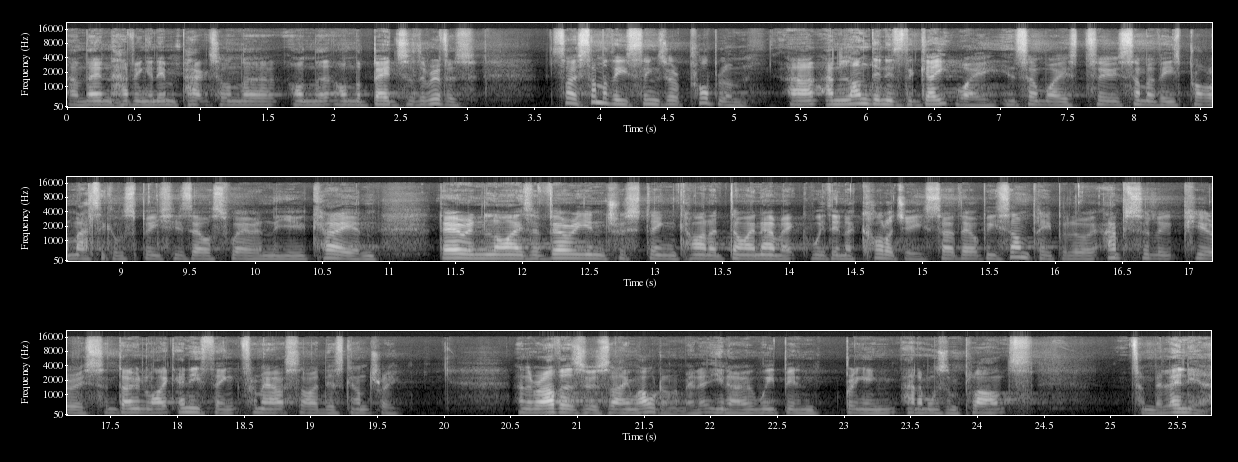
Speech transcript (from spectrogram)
and then having an impact on the, on the, on the beds of the rivers. So some of these things are a problem. Uh, and London is the gateway in some ways to some of these problematical species elsewhere in the UK. And therein lies a very interesting kind of dynamic within ecology. So there'll be some people who are absolute purists and don't like anything from outside this country. And there are others who are saying, hold on a minute, you know, we've been bringing animals and plants for millennia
